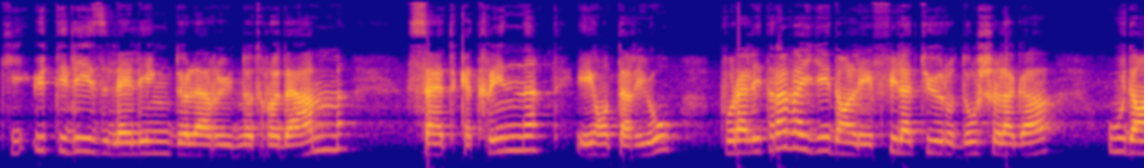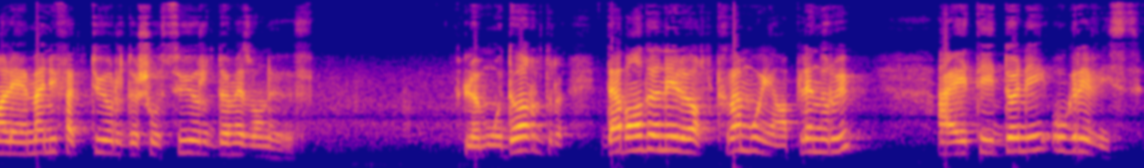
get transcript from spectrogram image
qui utilisent les lignes de la rue Notre-Dame, Sainte-Catherine et Ontario pour aller travailler dans les filatures d'Hochelaga ou dans les manufactures de chaussures de Maisonneuve. Le mot d'ordre d'abandonner leur tramway en pleine rue a été donné aux grévistes.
